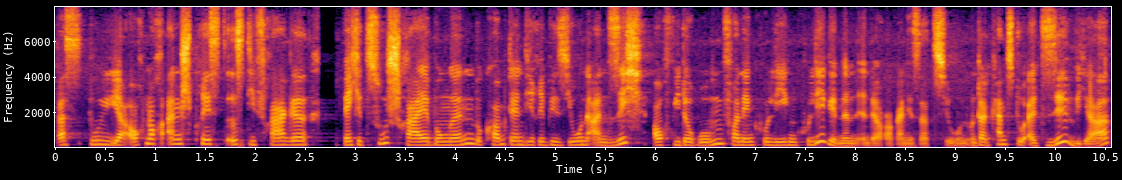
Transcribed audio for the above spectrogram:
was du ja auch noch ansprichst, ist die Frage, welche Zuschreibungen bekommt denn die Revision an sich auch wiederum von den Kollegen, Kolleginnen in der Organisation? Und dann kannst du als Silvia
